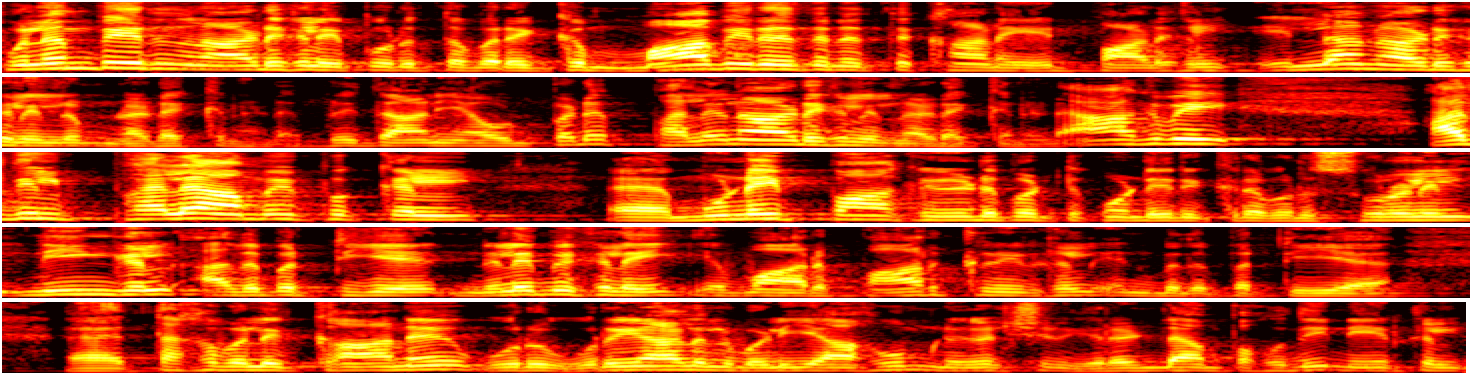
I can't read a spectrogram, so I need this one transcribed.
புலம்பெயர்ந்த நாடுகளை பொறுத்த வரைக்கும் மாவீர தினத்துக்கான ஏற்பாடுகள் எல்லா நாடுகளிலும் நடக்கின்றன. பிரித்தானியா உட்பட பல நாடுகளில் நடக்கின்றன. ஆகவே அதில் பல அமைப்புகள் முனைப்பாக ஈடுபட்டு கொண்டிருக்கிற ஒரு சூழலில் நீங்கள் அது பற்றிய நிலைமைகளை எவ்வாறு பார்க்கிறீர்கள் என்பது பற்றிய தகவலுக்கான ஒரு உரையாடல் வழியாகவும் நிகழ்ச்சியின் இரண்டாம் பகுதி நேர்கள்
